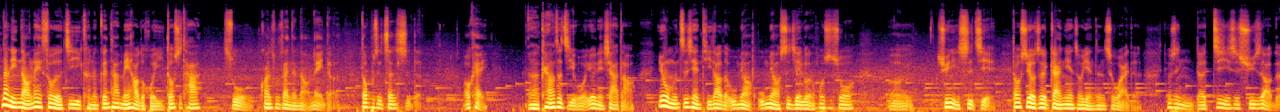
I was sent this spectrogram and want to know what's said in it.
那你脑内所有的记忆，可能跟他美好的回忆，都是他所灌输在你的脑内的，都不是真实的。OK，呃，看到这集我有点吓到，因为我们之前提到的五秒五秒世界论，或是说，呃，虚拟世界，都是由这个概念所衍生出来的，就是你的记忆是虚造的，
